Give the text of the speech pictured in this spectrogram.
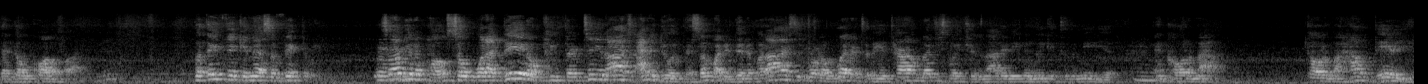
that don't qualify. But they thinking that's a victory. So I did a post, so what I did on Q thirteen, I, actually- I didn't do it, somebody did it, but I actually wrote a letter to the entire legislature, and I didn't even leak it to the media, and called them out. Called them out, how dare you?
